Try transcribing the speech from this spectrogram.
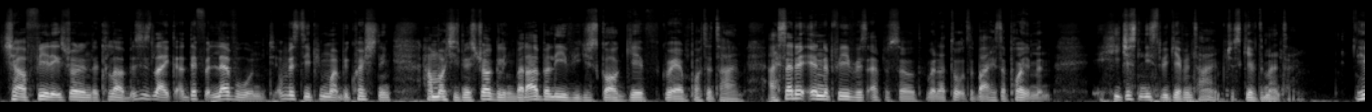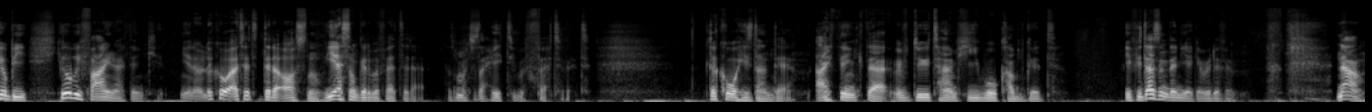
João Felix joining the club. This is like a different level. And obviously, people might be questioning how much he's been struggling. But I believe you just got to give Graham Potter time. I said it in the previous episode when I talked about his appointment. He just needs to be given time. Just give the man time he'll be he'll be fine. I think. You know, look at what Arteta did at Arsenal. Yes, I'm going to refer to that as much as I hate to refer to it. Look at what he's done there. I think that with due time he will come good. If he doesn't, then yeah, get rid of him. now,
